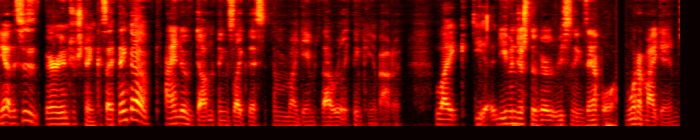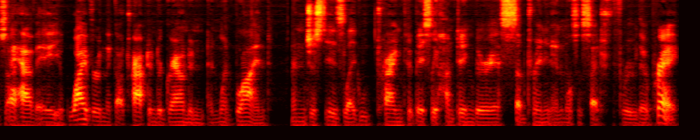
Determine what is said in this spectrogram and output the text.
Yeah, this is very interesting because I think I've kind of done things like this in some of my games without really thinking about it. Like even just a very recent example, one of my games, I have a wyvern that got trapped underground and, and went blind, and just is like trying to basically hunting various subterranean animals and such for their prey.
